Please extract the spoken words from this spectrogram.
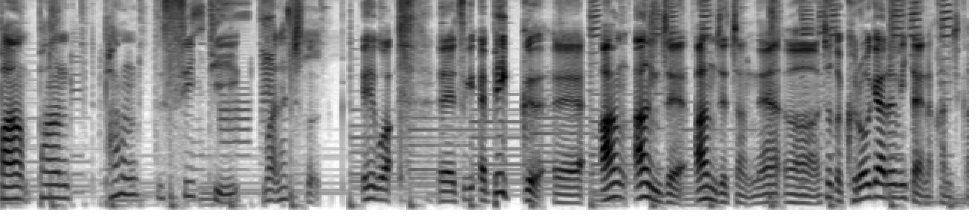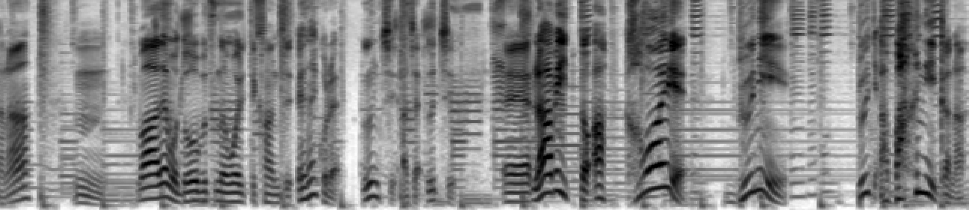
パンパンパンシティ？まあちょっと英語は、えー、次えピック、えー、アンアンジェアンジェちゃんね、うん、ちょっと黒ギャルみたいな感じかな。うん。まあでも動物の森って感じ。えなにこれ？うんち？あじゃあうち。えー、ラビット。あかわいい。ブニー。ブニーあバニーかな。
